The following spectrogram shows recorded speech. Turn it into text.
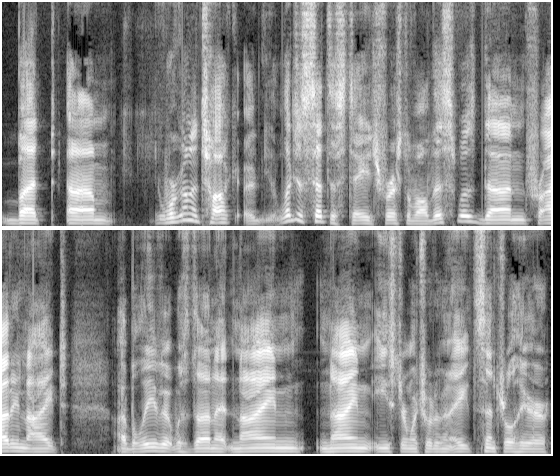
But um, we're going to talk uh, let's just set the stage first of all. This was done Friday night. I believe it was done at 9 9 Eastern, which would have been 8 Central here.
